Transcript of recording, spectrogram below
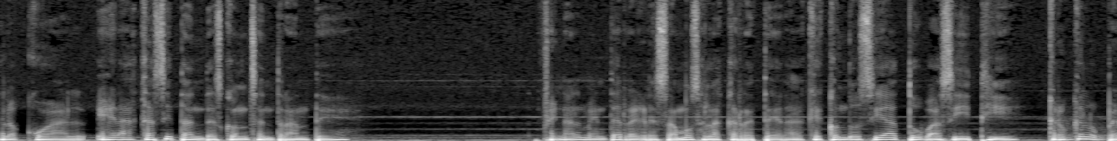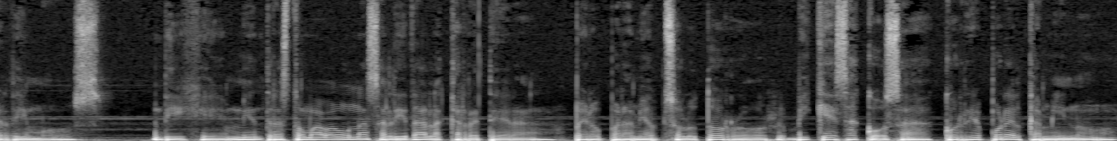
lo cual era casi tan desconcentrante. Finalmente regresamos a la carretera que conducía a Tuba City. Creo que lo perdimos, dije mientras tomaba una salida a la carretera, pero para mi absoluto horror vi que esa cosa corría por el camino,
